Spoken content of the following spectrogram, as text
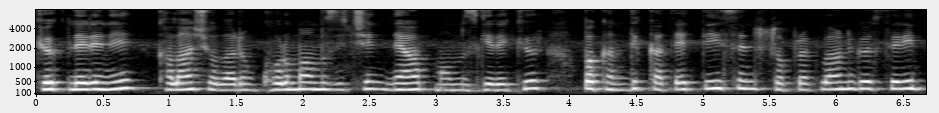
köklerini kalançoların korumamız için ne yapmamız gerekiyor? Bakın dikkat ettiyseniz topraklarını göstereyim.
